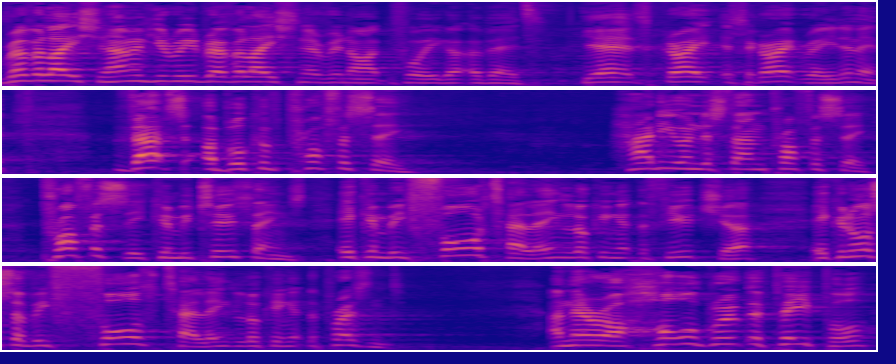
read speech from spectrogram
Revelation, how many of you read Revelation every night before you go to bed? Yeah, it's great. It's a great read, isn't it? That's a book of prophecy. How do you understand prophecy? Prophecy can be two things. It can be foretelling, looking at the future. It can also be forthtelling, looking at the present. And there are a whole group of people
